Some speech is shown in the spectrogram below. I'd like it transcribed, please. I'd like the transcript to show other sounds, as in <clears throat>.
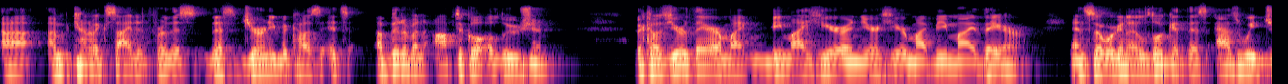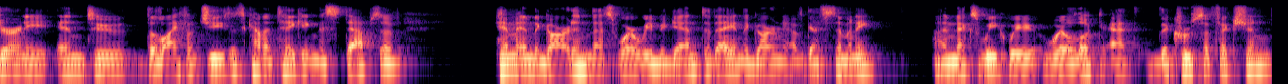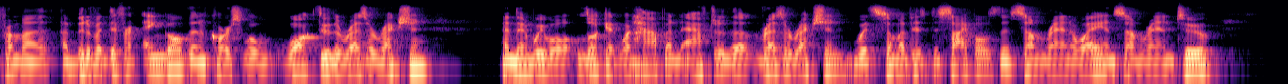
Uh, I'm kind of excited for this this journey because it's a bit of an optical illusion because your there might be my here and your here might be my there. And so we're going to look at this as we journey into the life of Jesus, kind of taking the steps of him in the garden. That's where we begin today in the Garden of Gethsemane. Uh, next week, we will look at the crucifixion from a, a bit of a different angle. Then, of course, we'll walk through the resurrection and then we will look at what happened after the resurrection with some of his disciples, that some ran away and some ran too.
